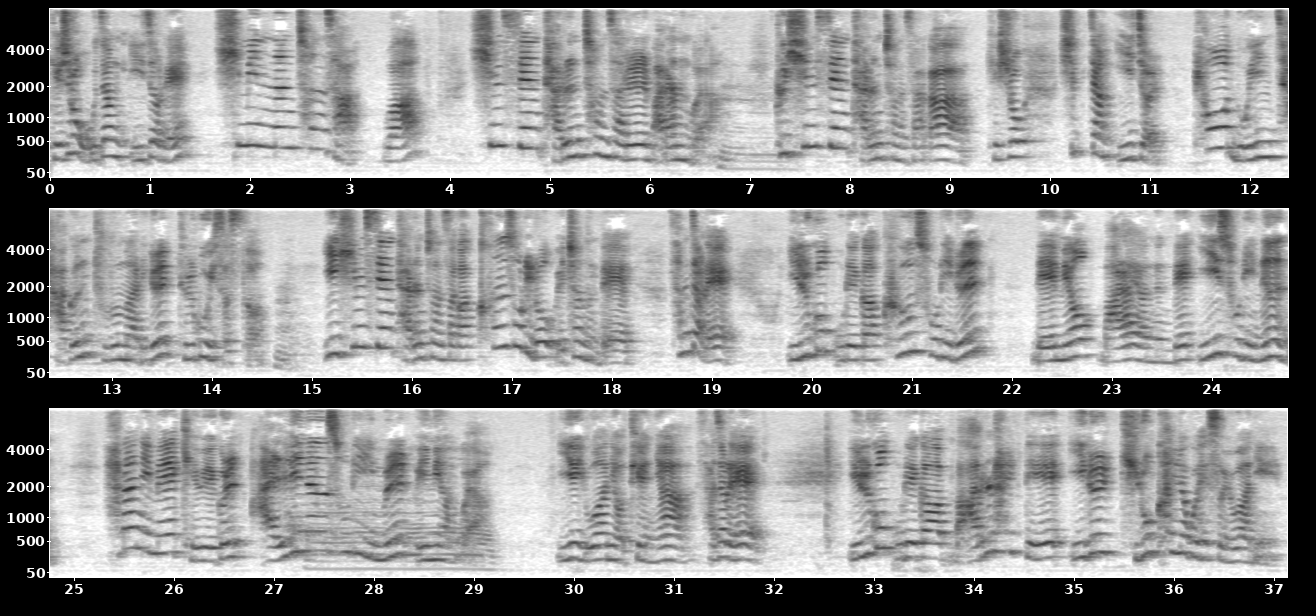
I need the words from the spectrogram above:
계시록 5장 2절에 힘 있는 천사와 힘센 다른 천사를 말하는 거야. 음. 그 힘센 다른 천사가 계시록 10장 2절 펴 놓인 작은 두루마리를 들고 있었어. 음. 이 힘센 다른 천사가 큰 소리로 외쳤는데 3절에 일곱 우레가 그 소리를 내며 말하였는데 이 소리는 하나님의 계획을 알리는 소리임을 의미한 거야. 이에 요한이 어떻게 했냐? 4절에 일곱 우레가 말을 할 때에 이를 기록하려고 했어, 요한이.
